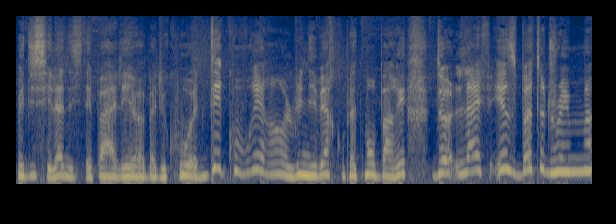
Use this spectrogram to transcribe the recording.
mais d'ici là, n'hésitez pas à aller euh, bah, du coup découvrir hein, l'univers complètement barré de Life is But a Dream.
